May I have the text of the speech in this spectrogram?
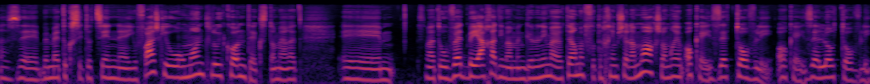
אז uh, באמת אוקסיטוצין uh, יופרש, כי הוא הורמון תלוי קונטקסט. זאת אומרת, uh, זאת אומרת, הוא עובד ביחד עם המנגנונים היותר מפותחים של המוח, שאומרים, אוקיי, זה טוב לי, אוקיי, זה לא טוב לי.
